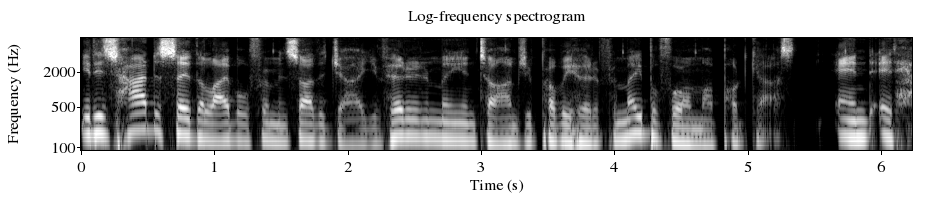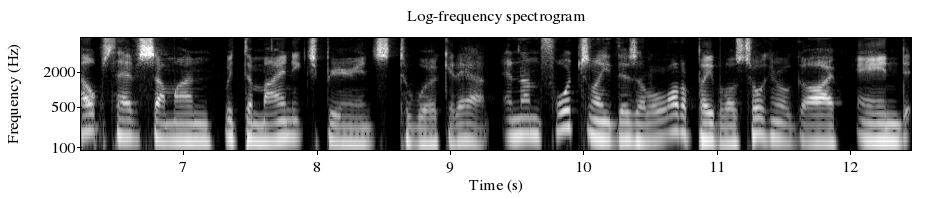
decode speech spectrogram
It is hard to see the label from inside the jar. You've heard it a million times. You've probably heard it from me before on my podcast and it helps to have someone with domain experience to work it out. And unfortunately, there's a lot of people. I was talking to a guy, and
